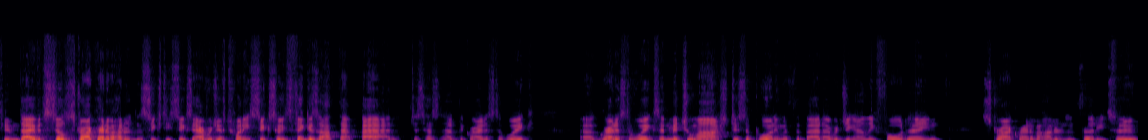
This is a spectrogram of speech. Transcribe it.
Tim David still strike rate of 166, average of 26. So his figures aren't that bad. Just hasn't had the greatest of week, uh, greatest of weeks. And Mitchell Marsh disappointing with the bat, averaging only 14, strike rate of 132.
